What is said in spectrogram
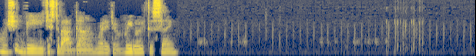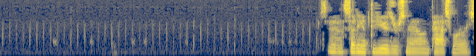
We should be just about done, ready to reboot this thing. So setting up the users now and passwords.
